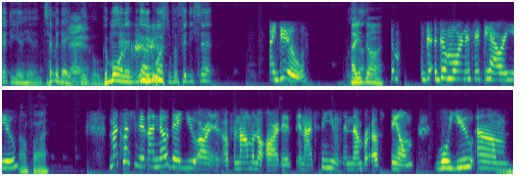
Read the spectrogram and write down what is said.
50 in here intimidating Damn. people. Good morning. You got a question for 50 Cent? I do. What's How you up? doing? G- good morning, 50. How are you? I'm fine. My question is I know that you are a phenomenal artist, and I've seen you in a number of films. Will you um,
